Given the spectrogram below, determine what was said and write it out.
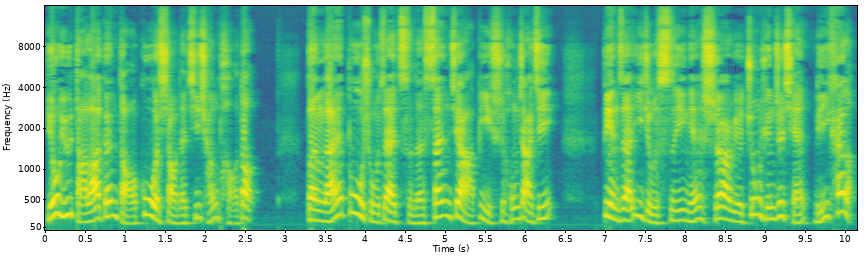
由于达拉根岛过小的机场跑道，本来部署在此的三架 B 十轰炸机，便在一九四一年十二月中旬之前离开了。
